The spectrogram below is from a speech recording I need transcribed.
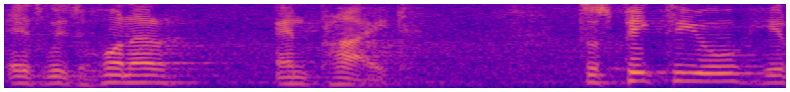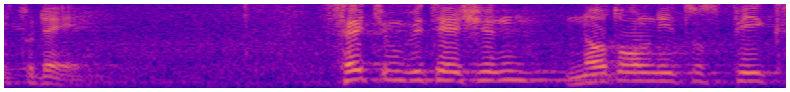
it with honor and pride to speak to you here today. Such invitation not only to speak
